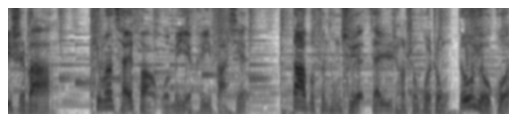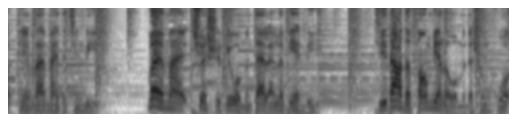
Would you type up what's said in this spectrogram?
其实吧，听完采访，我们也可以发现，大部分同学在日常生活中都有过点外卖的经历。外卖确实给我们带来了便利，极大的方便了我们的生活，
